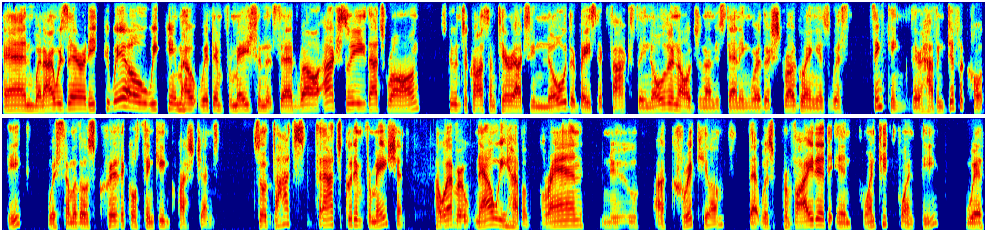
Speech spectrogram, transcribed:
And when I was there at EQAO, we came out with information that said, well, actually, that's wrong students across Ontario actually know their basic facts. They know their knowledge and understanding. Where they're struggling is with thinking. They're having difficulty with some of those critical thinking questions. So that's that's good information. However, now we have a brand new uh, curriculum that was provided in 2020 with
